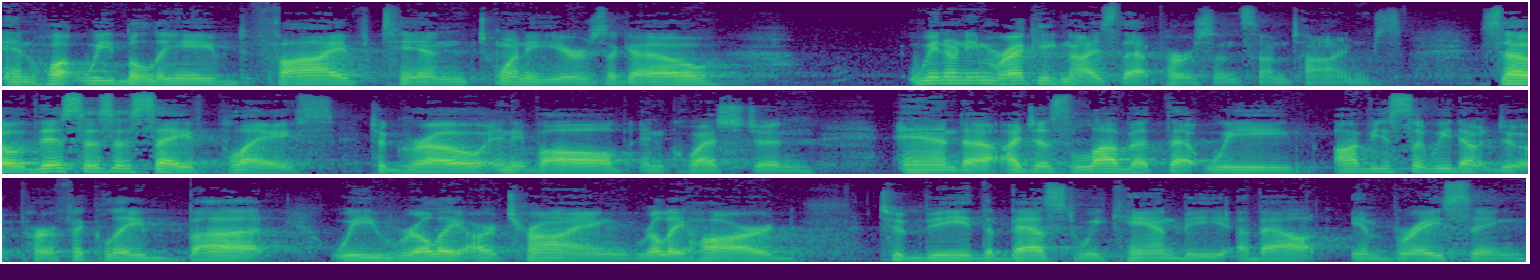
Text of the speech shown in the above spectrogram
and what we believed 5, 10, 20 years ago, we don't even recognize that person sometimes. So, this is a safe place to grow and evolve and question. And uh, I just love it that we, obviously, we don't do it perfectly, but we really are trying really hard to be the best we can be about embracing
